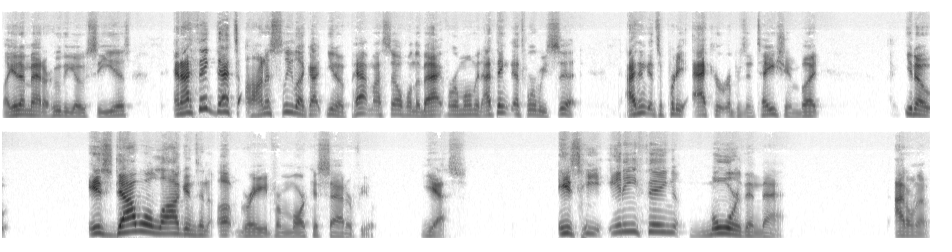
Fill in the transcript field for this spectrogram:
Like, it doesn't matter who the OC is. And I think that's honestly, like, I, you know, pat myself on the back for a moment. I think that's where we sit. I think that's a pretty accurate representation. But, you know, is Dowell Loggains an upgrade from Marcus Satterfield? Yes. Is he anything more than that? I don't know.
